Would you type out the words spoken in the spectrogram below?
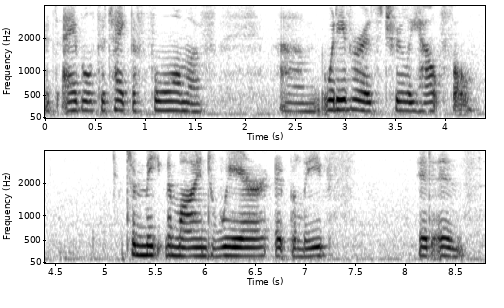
It's able to take the form of um, whatever is truly helpful to meet the mind where it believes it is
